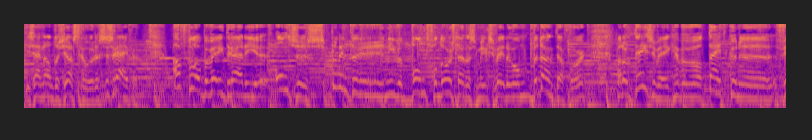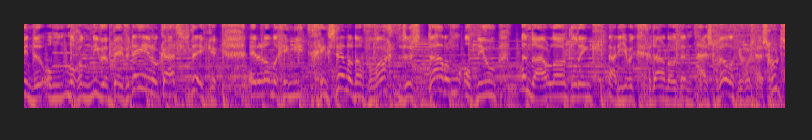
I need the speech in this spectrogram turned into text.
Die zijn enthousiast geworden, ze schrijven. Afgelopen week draaide je onze splinternieuwe Bond van Doorstarters mix. Wederom bedankt daarvoor. Maar ook deze week hebben we wat tijd kunnen vinden... om nog een nieuwe BVD in elkaar te steken. Een en ander ging, niet, ging sneller dan verwacht. Dus daarom opnieuw een downloadlink. Nou, die heb ik gedownload en hij is geweldig, jongens. Hij is goed.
